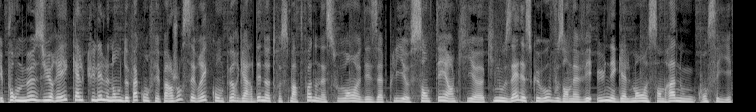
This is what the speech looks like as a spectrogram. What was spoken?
Et pour mesurer, calculer le nombre de pas qu'on fait par jour, c'est vrai qu'on peut regarder notre smartphone. On a souvent euh, des applis euh, santé hein, qui, euh, qui nous aident. Est-ce que vous, vous en avez une également, Sandra, nous conseiller?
